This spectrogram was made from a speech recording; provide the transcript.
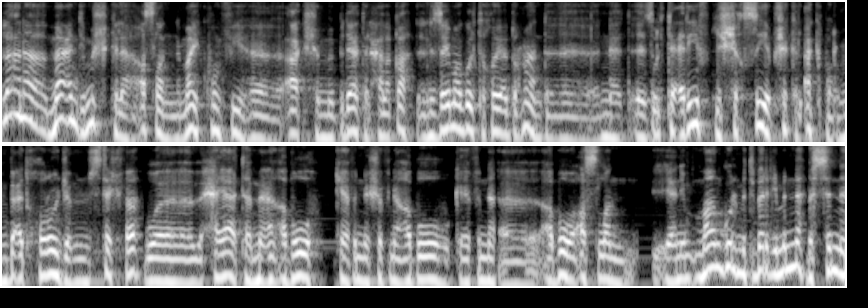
لا أنا ما عندي مشكلة أصلا ما يكون فيه اكشن من بداية الحلقة لأن زي ما قلت أخوي عبد الرحمن انه التعريف للشخصية بشكل أكبر من بعد خروجه من المستشفى وحياته مع أبوه كيف إنه شفنا أبوه وكيف إنه آه، أبوه أصلا يعني ما نقول متبري منه بس إنه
